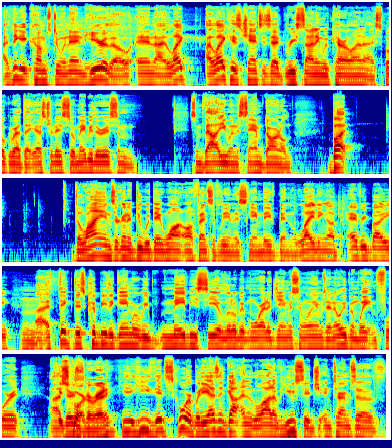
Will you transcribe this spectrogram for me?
I think it comes to an end here, though, and I like I like his chances at re-signing with Carolina. I spoke about that yesterday, so maybe there is some some value in a Sam Darnold. But the Lions are going to do what they want offensively in this game. They've been lighting up everybody. Mm. Uh, I think this could be the game where we maybe see a little bit more out of Jameson Williams. I know we've been waiting for it. Uh, He scored already. He, he did score, but he hasn't gotten a lot of usage in terms of.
